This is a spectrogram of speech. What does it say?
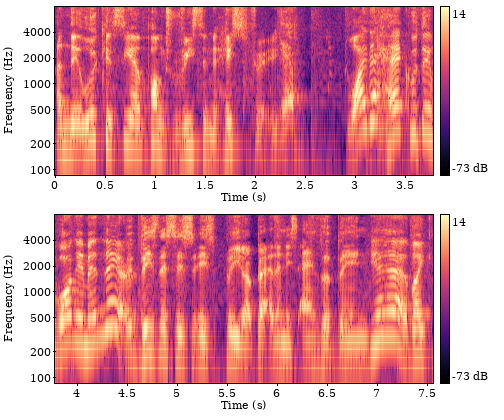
and they look at CM Punk's recent history. Yeah. Why the heck would they want him in there? Business is, is you know better than it's ever been. Yeah, like,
